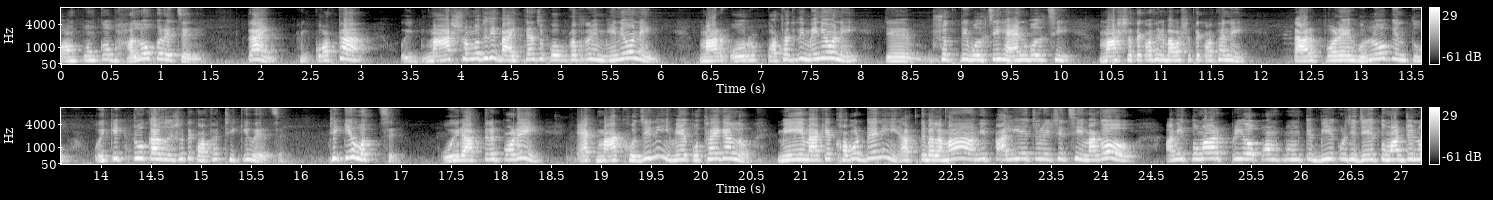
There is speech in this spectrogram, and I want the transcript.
পম্পমকেও ভালো করে চেনে। তাই কথা ওই মার সঙ্গে যদি বাইক চান্স কথাটা আমি মেনেও নেই। মার, ওর কথা যদি মেনেও নেই, যে সত্যি বলছি, হ্যান বলছি, মার সাথে কথা নেই, বাবার সাথে কথা নেই, তারপরে হলেও কিন্তু ওই কিট্টু কাজ ওই সাথে কথা ঠিকই হয়েছে। ঠিকই হচ্ছে। ওই রাত্রের পরেই এক মা খোঁজেনি, মেয়ে কোথায় গেল? মেয়ে মাকে খবর দেয়নি? রাত্রেবেলা, মা, আমি পালিয়ে চলে এসেছি, মা গো। আমি তোমার প্রিয় পম্পমকে বিয়ে করেছি, যে তোমার জন্য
